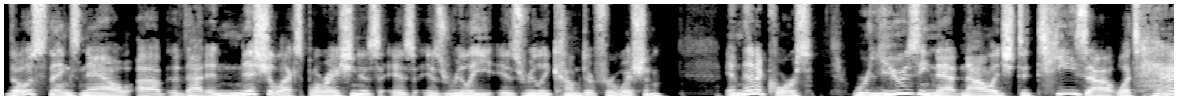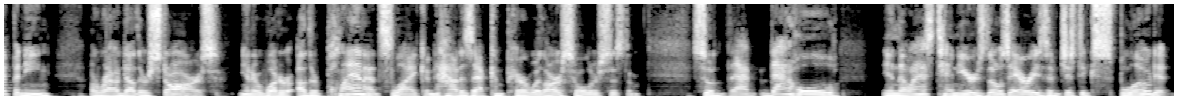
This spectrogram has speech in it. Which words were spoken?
Those things now, uh, that initial exploration is is is really is really come to fruition, and then of course we're using that knowledge to tease out what's happening around other stars. You know, what are other planets like and how does that compare with our solar system? So that that whole in the last 10 years, those areas have just exploded.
